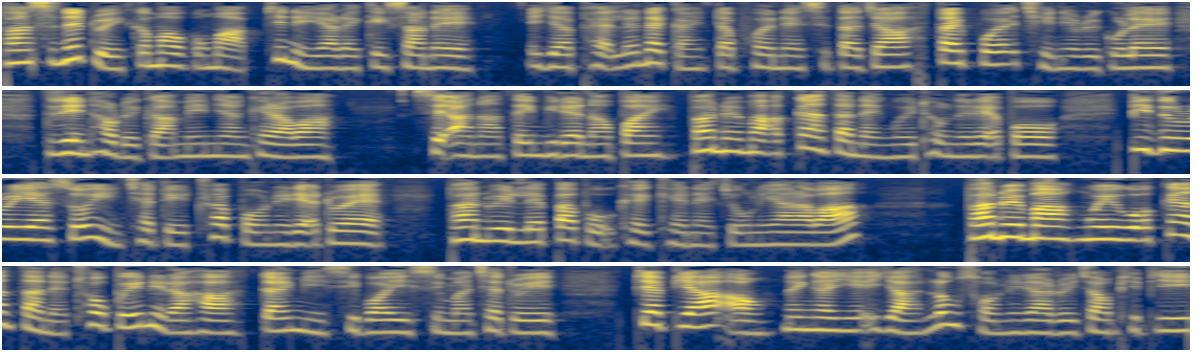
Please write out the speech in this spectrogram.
ဗန်စနစ်တွေကမောက်ကမဖြစ်နေရတဲ့ကိစ္စနဲ့အရက်ဖက်လက်နက်ကင်တပ်ဖွဲ့နဲ့စစ်တပ်ကြားတိုက်ပွဲအခြေအနေတွေကိုလည်းသတင်းထောက်တွေကမေးမြန်းခဲ့တာပါစစ်အာဏာသိမ်းပြီးတဲ့နောက်ပိုင်းဗန်တွေမှာအကန့်အသတ်နဲ့ငွေထုတ်နေတဲ့အပေါ်ပြည်သူတွေရဲ့စိုးရိမ်ချက်တွေထွက်ပေါ်နေတဲ့အတွက်ဗန်တွေလက်ပတ်ဖို့အခက်အခဲနဲ့ကြုံနေရတာပါ။ ဘဏ်တွေမှာငွေကိုအကန့်အသတ်နဲ့ထုတ်ပေးနေတာဟာတိုင်းပြည်စီးပွားရေးစီမံချက်တွေပြက်ပြားအောင်နိုင်ငံရေးအရာလှုံ့ဆော်နေတာတွေကြောင့်ဖြစ်ပြီး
